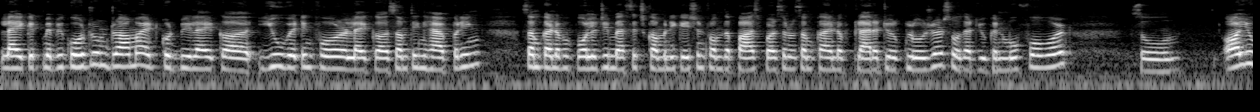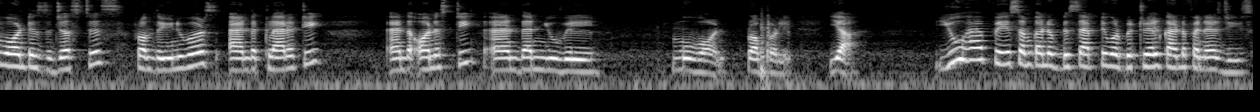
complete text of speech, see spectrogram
Like it may be courtroom drama. It could be like uh, you waiting for like uh, something happening. Some kind of apology message communication from the past person or some kind of clarity or closure so that you can move forward. So all you want is the justice from the universe and the clarity and the honesty and then you will move on properly. Yeah. You have faced some kind of deceptive or betrayal kind of energies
